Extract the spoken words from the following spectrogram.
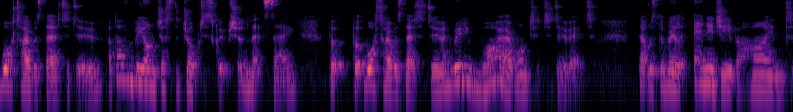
what I was there to do, above and beyond just the job description, let's say, but but what I was there to do, and really why I wanted to do it. That was the real energy behind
